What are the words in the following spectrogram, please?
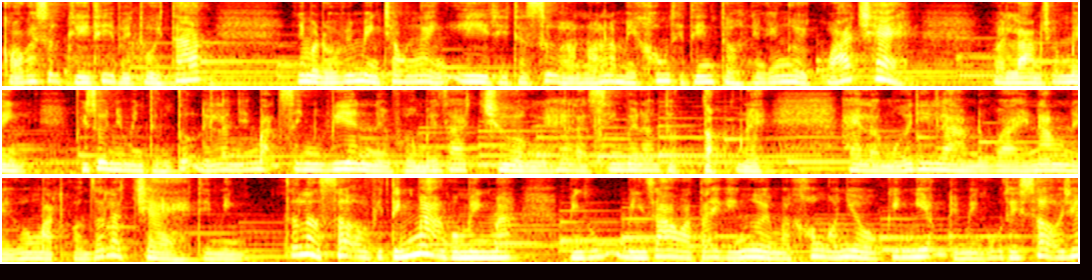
có cái sự kỳ thị về tuổi tác. Nhưng mà đối với mình trong ngành y thì thật sự là nói là mình không thể tin tưởng những cái người quá trẻ và làm cho mình. Ví dụ như mình tưởng tượng đấy là những bạn sinh viên này vừa mới ra trường này hay là sinh viên đang thực tập này hay là mới đi làm được vài năm này gương mặt còn rất là trẻ thì mình rất là sợ vì tính mạng của mình mà. Mình cũng mình giao vào tay cái người mà không có nhiều kinh nghiệm thì mình cũng thấy sợ chứ.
